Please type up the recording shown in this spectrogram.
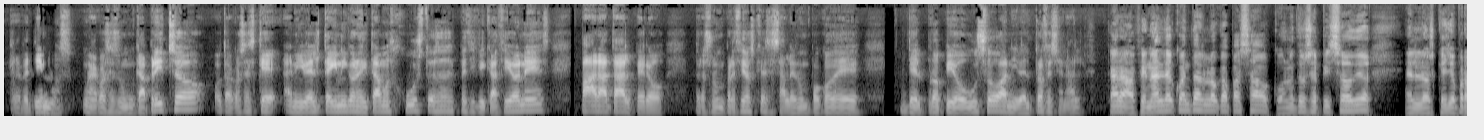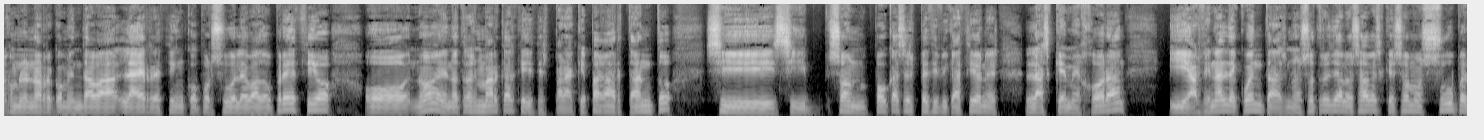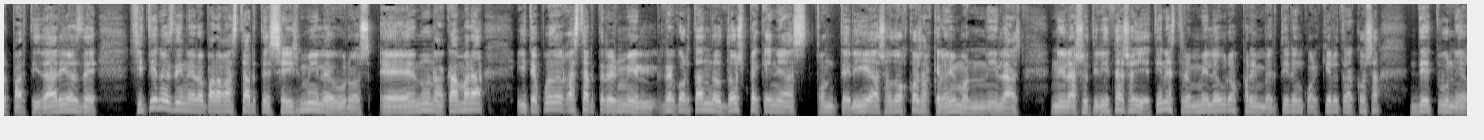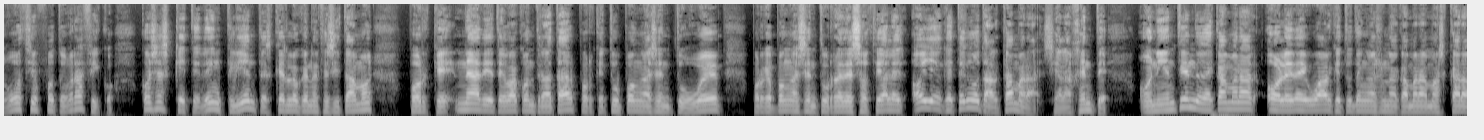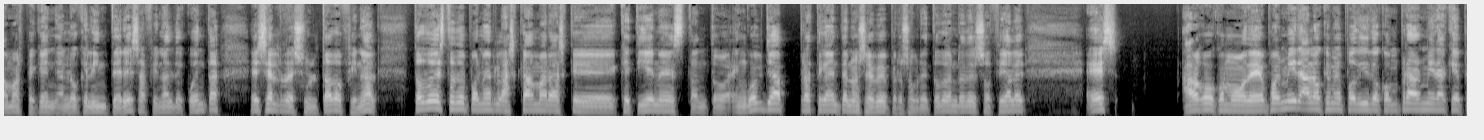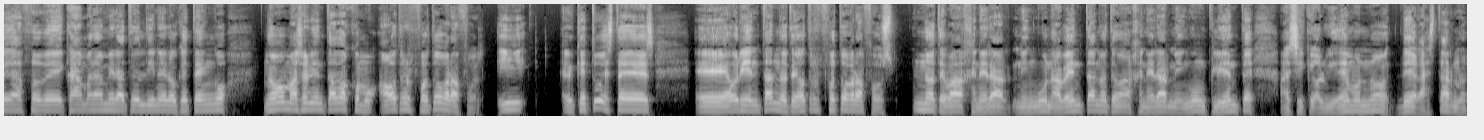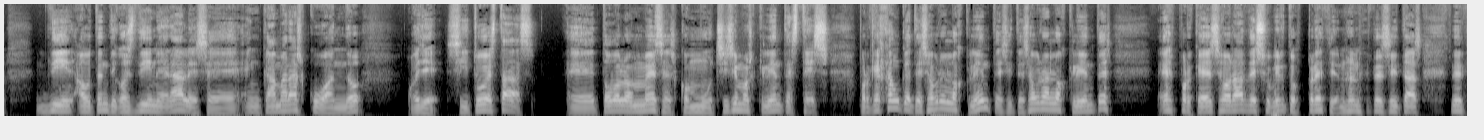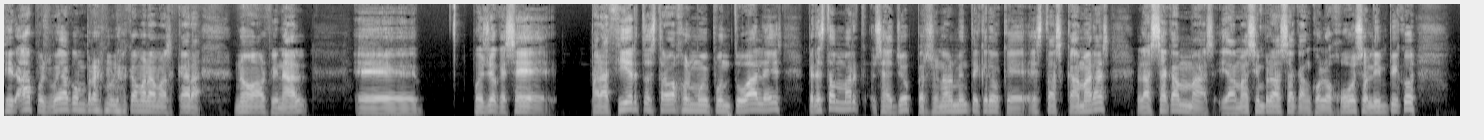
Repetimos, una cosa es un capricho, otra cosa es que a nivel técnico necesitamos justo esas especificaciones para tal, pero, pero son precios que se salen un poco de, del propio uso a nivel profesional. Claro, al final de cuentas lo que ha pasado con otros episodios en los que yo, por ejemplo, no recomendaba la R5 por su elevado precio o no en otras marcas que dices, ¿para qué pagar tanto si, si son pocas especificaciones las que mejoran y al final de cuentas, nosotros ya lo sabes que somos súper partidarios de si tienes dinero para gastarte 6.000 euros en una cámara y te puedes gastar 3.000 recortando dos pequeñas tonterías o dos cosas que lo mismo ni las, ni las utilizas, oye, tienes 3.000 euros para invertir en cualquier otra cosa de tu negocio fotográfico. Cosas que te den clientes, que es lo que necesitamos, porque nadie te va a contratar porque tú pongas en tu web, porque pongas en tus redes sociales, oye, que tengo tal cámara. Si a la gente o ni entiende de cámaras o le da igual que tú tengas una cámara más cara o más pequeña. Lo que le interesa a final de cuentas es el resultado final. Todo esto de poner las cámaras que, que tienes, tanto en web ya prácticamente no se ve, pero sobre todo en redes sociales, es algo como de, pues mira lo que me he podido comprar, mira qué pedazo de cámara, mira todo el dinero que tengo, no, más orientados como a otros fotógrafos. Y el que tú estés eh, orientándote a otros fotógrafos no te va a generar ninguna venta, no te va a generar ningún cliente, así que olvidémonos de gastarnos auténticos dinerales eh, en cámaras cuando, oye, si tú estás eh, todos los meses con muchísimos clientes, te, porque es que aunque te sobren los clientes y te sobran los clientes, es porque es hora de subir tus precios, no necesitas decir, ah, pues voy a comprarme una cámara más cara. No, al final, pues yo que sé, para ciertos trabajos muy puntuales, pero estas marcas, o sea, yo personalmente creo que estas cámaras las sacan más y además siempre las sacan con los Juegos Olímpicos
